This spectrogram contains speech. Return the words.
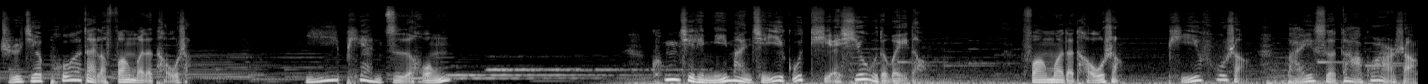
直接泼在了方墨的头上，一片紫红。空气里弥漫起一股铁锈的味道。方墨的头上、皮肤上、白色大褂上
